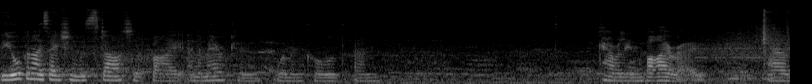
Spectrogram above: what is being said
the organisation was started by an American woman called um, Carolyn Biro, um,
